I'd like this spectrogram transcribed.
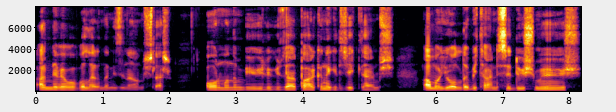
Anne ve babalarından izin almışlar. Ormanın büyülü güzel parkına gideceklermiş. Ama yolda bir tanesi düşmüş.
